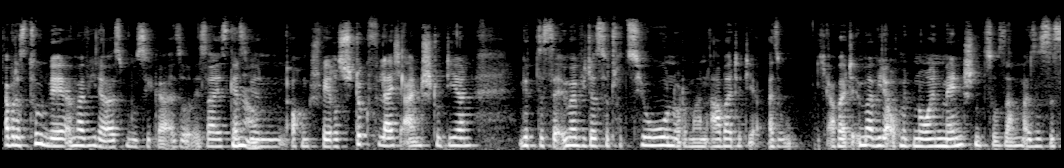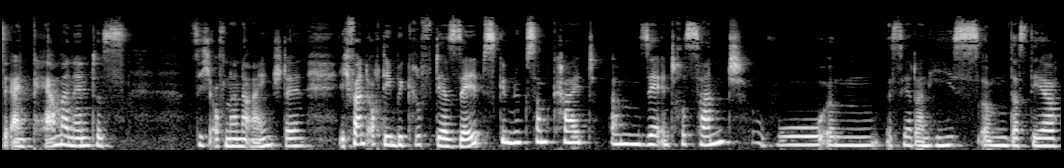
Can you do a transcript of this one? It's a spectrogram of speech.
Aber das tun wir ja immer wieder als Musiker. Also sei es, dass genau. wir ein, auch ein schweres Stück vielleicht einstudieren, gibt es ja immer wieder Situationen oder man arbeitet ja, also ich arbeite immer wieder auch mit neuen Menschen zusammen. Also es ist ja ein permanentes sich aufeinander einstellen. Ich fand auch den Begriff der Selbstgenügsamkeit ähm, sehr interessant, wo ähm, es ja dann hieß, ähm, dass der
